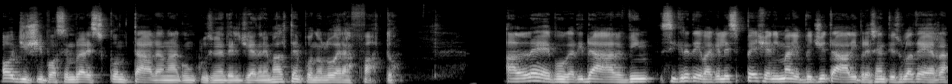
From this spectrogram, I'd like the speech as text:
Oggi ci può sembrare scontata una conclusione del genere, ma al tempo non lo era affatto. All'epoca di Darwin si credeva che le specie animali e vegetali presenti sulla Terra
